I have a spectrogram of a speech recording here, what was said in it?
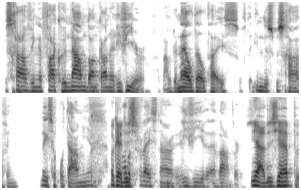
beschavingen vaak hun naam danken aan een rivier. Of nou de Nijldelta is of de Indusbeschaving. Mesopotamië. Okay, Alles dus, verwijst naar rivieren en water. Dus. Ja, dus je hebt uh,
